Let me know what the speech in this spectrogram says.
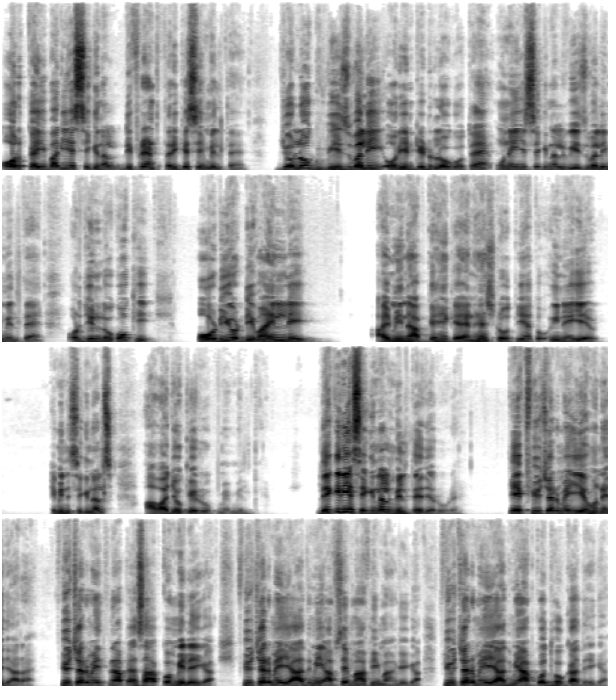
और कई बार ये सिग्नल डिफरेंट तरीके से मिलते हैं। जो लोग विजुअली ओरिएंटेड लोग होते हैं, उन्हें ये सिग्नल विजुअली मिलते हैं। और जिन लोगों की ऑडियो डिवाइनली आई मीन आप कहें कि एनहेंस्ड होती है तो इन्हें ये आई मीन सिग्नल्स आवाज़ों के रूप में मिलते हैं। लेकिन ये सिग्नल मिलते ज़रूर हैं कि फ्यूचर में ये होने जा रहा है। फ्यूचर में इतना पैसा आपको मिलेगा। फ्यूचर में ये आदमी आपसे माफ़ी मांगेगा। फ्यूचर में ये आदमी आपको धोखा देगा।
